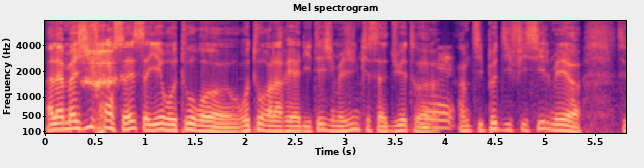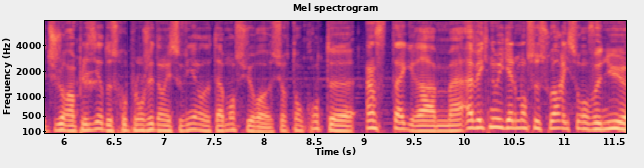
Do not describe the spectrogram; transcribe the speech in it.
à la magie française. Ça y est, retour, euh, retour à la réalité. J'imagine que ça a dû être Ouais. un petit peu difficile, mais c'est toujours un plaisir de se replonger dans les souvenirs, notamment sur, sur ton compte Instagram. Avec nous également ce soir, ils sont venus.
